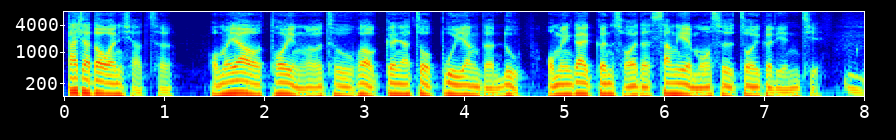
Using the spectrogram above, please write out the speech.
大家都玩小车，我们要脱颖而出，或者跟人家做不一样的路，我们应该跟所谓的商业模式做一个连接。嗯，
